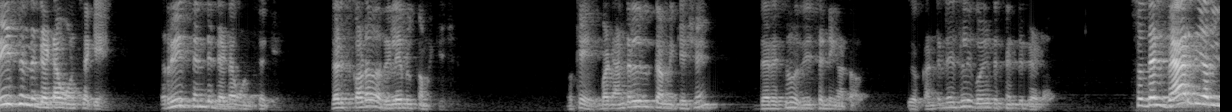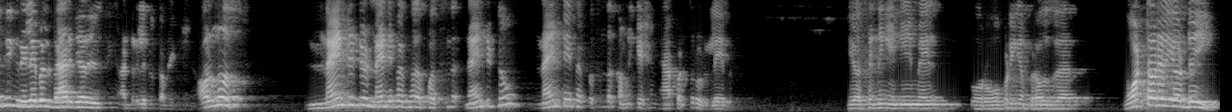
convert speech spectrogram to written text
resend the data once again. Resend the data once again. That is called a reliable communication. Okay, but unreliable communication, there is no mm-hmm. resending at all. You are continuously going to send the data. So then where we are using reliable, where we are using unreliable communication? Almost 90 to 95 percent, 90 to 95 percent of the communication happen through reliable. You are sending an email or opening a browser, whatever you are doing,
